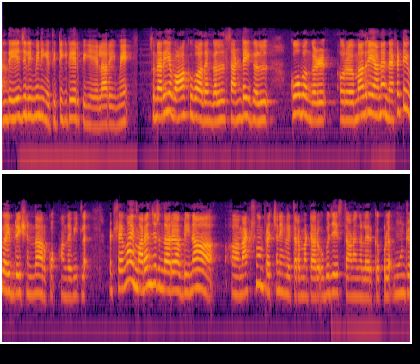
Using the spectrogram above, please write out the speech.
அந்த ஏஜ்லேயுமே நீங்கள் திட்டிக்கிட்டே இருப்பீங்க எல்லாரையுமே. ஸோ நிறைய வாக்குவாதங்கள் சண்டைகள் கோபங்கள் ஒரு மாதிரியான நெகட்டிவ் வைப்ரேஷன் தான் இருக்கும் அந்த வீட்டில் பட் செவ்வாய் மறைஞ்சிருந்தாரு அப்படின்னா மேக்ஸிமம் பிரச்சனைகளை தரமாட்டார். உபஜயஸ்தானங்களில் இருக்கக்குள்ள மூன்று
